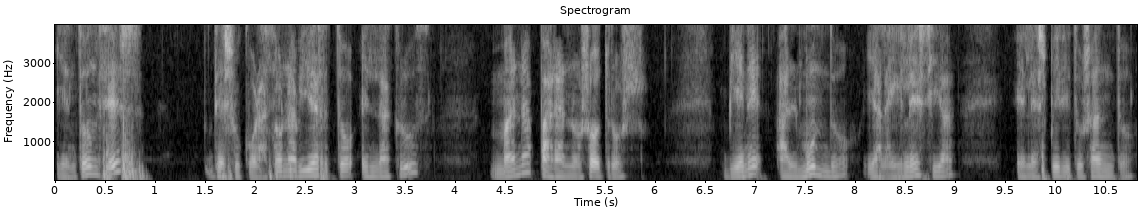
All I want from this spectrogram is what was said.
Y entonces, de su corazón abierto en la cruz, mana para nosotros. Viene al mundo y a la iglesia el Espíritu Santo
